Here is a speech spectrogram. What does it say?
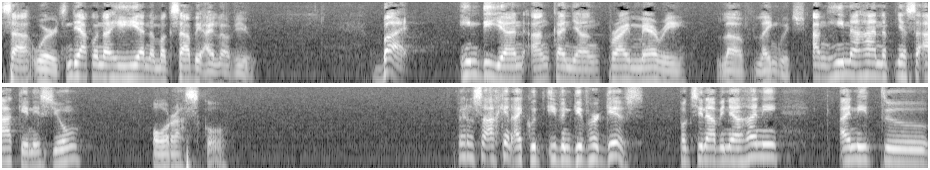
sa words. Hindi ako nahihiya na magsabi, I love you. But, hindi yan ang kanyang primary love language. Ang hinahanap niya sa akin is yung oras ko. Pero sa akin, I could even give her gifts. Pag sinabi niya, honey, I need to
